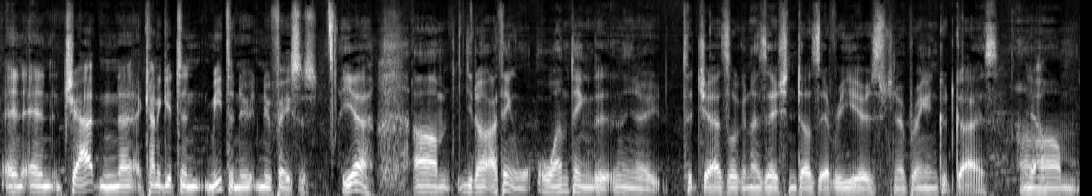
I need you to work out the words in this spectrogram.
and, and chat and uh, kind of get to meet the new new faces. Yeah, um, you know, I think one thing that you know the Jazz organization does every year is you know bring in good guys. Yeah. Um,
